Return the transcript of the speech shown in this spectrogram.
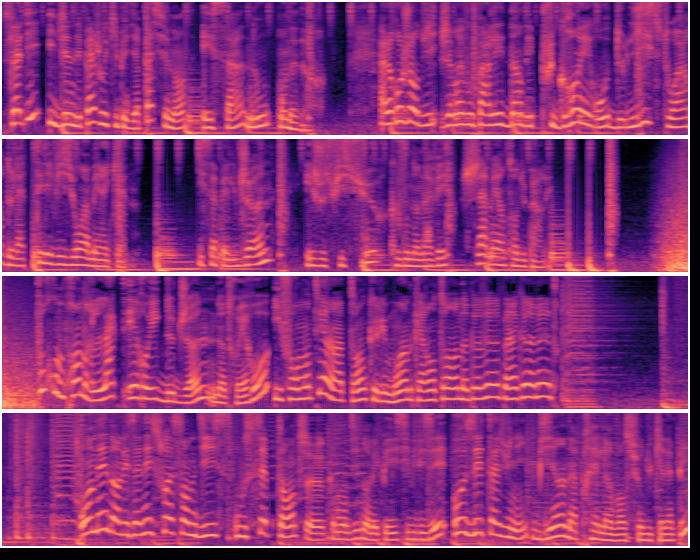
Cela dit, ils deviennent des pages Wikipédia passionnantes et ça, nous, on adore. Alors aujourd'hui, j'aimerais vous parler d'un des plus grands héros de l'histoire de la télévision américaine. Il s'appelle John et je suis sûre que vous n'en avez jamais entendu parler. Pour comprendre l'acte héroïque de John, notre héros, il faut remonter à un temps que les moins de 40 ans ne peuvent pas connaître. On est dans les années 70 ou 70, euh, comme on dit dans les pays civilisés, aux États-Unis, bien après l'invention du canapé,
